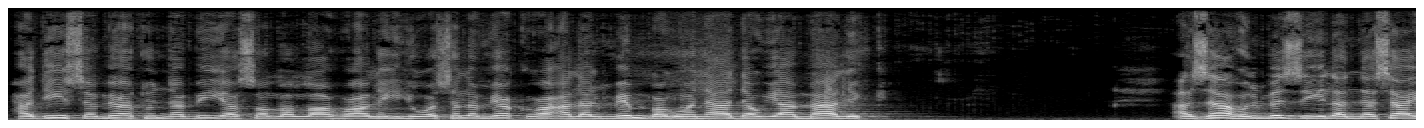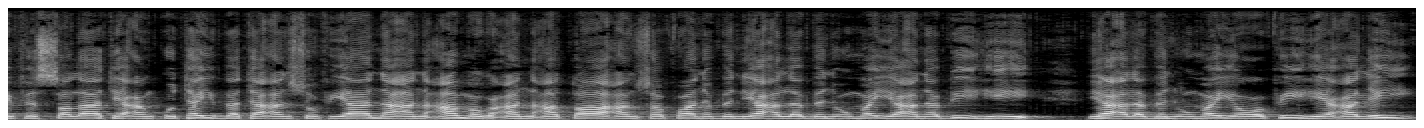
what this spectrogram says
حديث سمعت النبي صلى الله عليه وسلم يقرأ على المنبر ونادوا يا مالك. أزاه المزي إلى النساء في الصلاة عن قتيبة عن سفيان عن عمرو عن عطاء عن صفوان بن يعلى بن أمية عن أبيه يعلى بن أمية وفيه علي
